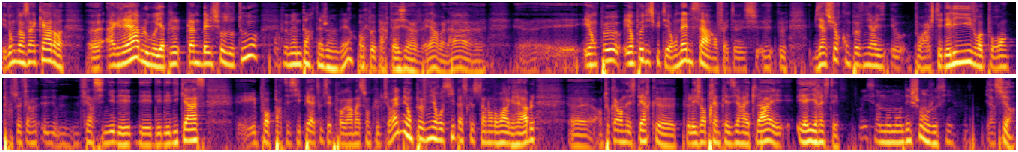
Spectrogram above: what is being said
et donc dans un cadre euh, agréable où il y a plein de belles choses autour. On peut même partager un verre. On peut partager un verre, voilà et on peut et on peut discuter. On aime ça en fait. Euh, euh, bien sûr qu'on peut venir pour acheter des livres, pour pour se faire faire signer des, des, dédicaces et pour participer à toute cette programmation culturelle, mais on peut venir aussi parce que c'est un endroit agréable. Euh, en tout cas, on espère que, que, les gens prennent plaisir à être là et, à y rester. Oui, c'est un moment d'échange aussi. Bien sûr,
